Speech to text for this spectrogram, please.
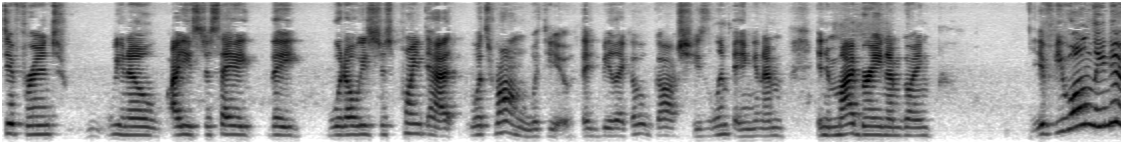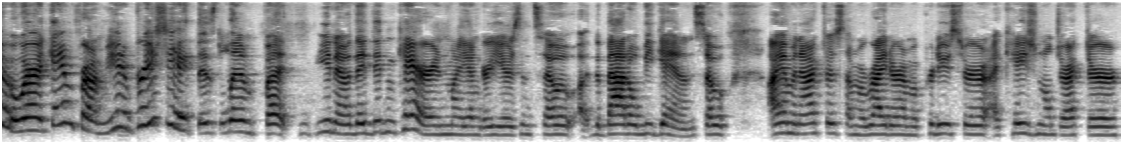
different you know, I used to say they would always just point at what's wrong with you. They'd be like, "Oh gosh, she's limping," and I'm, and in my brain, I'm going, "If you only knew where it came from, you'd appreciate this limp." But you know, they didn't care in my younger years, and so uh, the battle began. So I am an actress. I'm a writer. I'm a producer, occasional director.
